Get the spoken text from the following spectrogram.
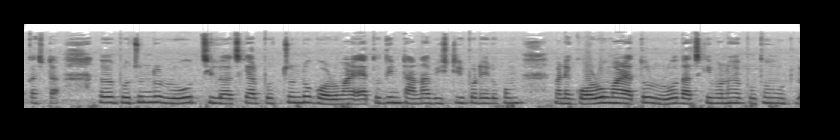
আকাশটা। তবে প্রচণ্ড রোদ ছিল আজকে আর প্রচণ্ড গরম। আর এতদিন টানা বৃষ্টির পরে এরকম মানে গরম আর এত রোদ আজকে মনে হয় প্রথম উঠল।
